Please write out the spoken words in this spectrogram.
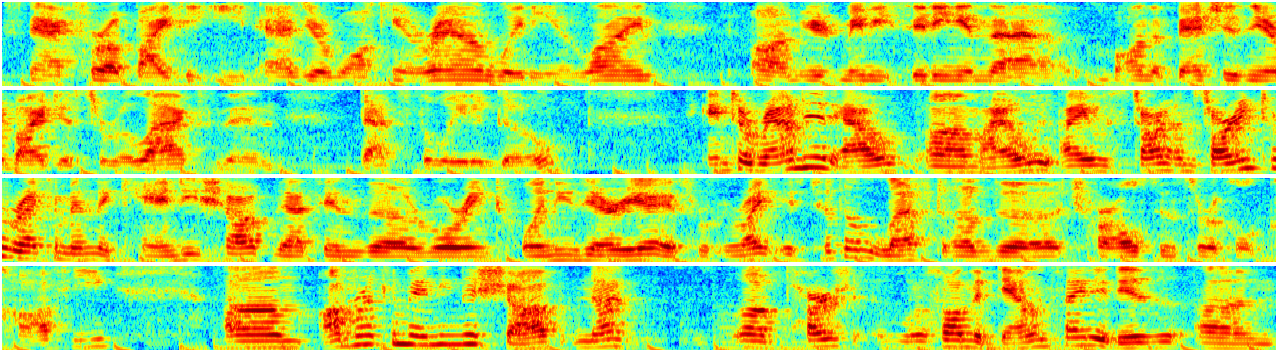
snack for a bite to eat as you're walking around, waiting in line. Um, you're maybe sitting in the on the benches nearby just to relax. Then that's the way to go. And to round it out, um, I always, I start I'm starting to recommend the candy shop that's in the Roaring Twenties area. It's right. It's to the left of the Charleston Circle Coffee. Um, I'm recommending the shop. Not uh, part. So on the downside, it is um,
